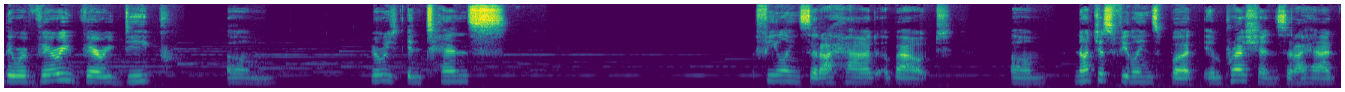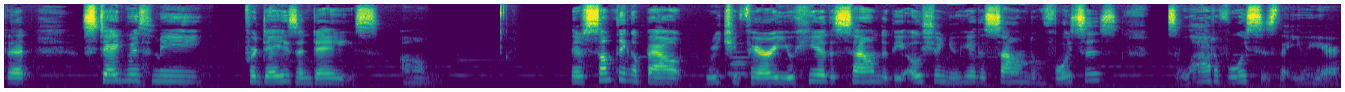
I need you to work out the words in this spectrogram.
they were very, very deep, um, very intense feelings that I had about um, not just feelings, but impressions that I had that stayed with me for days and days. Um, there's something about reaching fairy. You hear the sound of the ocean, you hear the sound of voices. There's a lot of voices that you hear,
